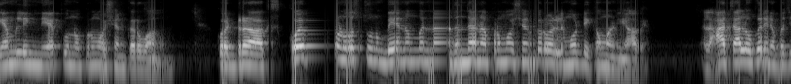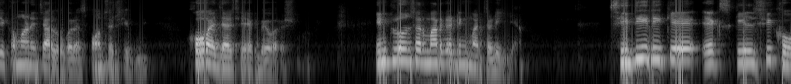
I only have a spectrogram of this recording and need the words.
ગેમલિંગની એપનું પ્રમોશન કરવાનું, કોઈ ડ્રગ્સ કોઈ પણ વસ્તુનું બે નંબરના ધંધાના પ્રમોશન કરો એટલે મોટી કમાણી આવે. એટલે આ ચાલુ કરીને પછી કમાણી ચાલુ કરે સ્પોન્સરશિપની ખોવાઈ જાય છે એક બે વર્ષમાં. ઇન્ફ્લુઅન્સર માર્કેટિંગમાં ચડી ગયા. સીધી રીતે એક સ્કિલ શીખો,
